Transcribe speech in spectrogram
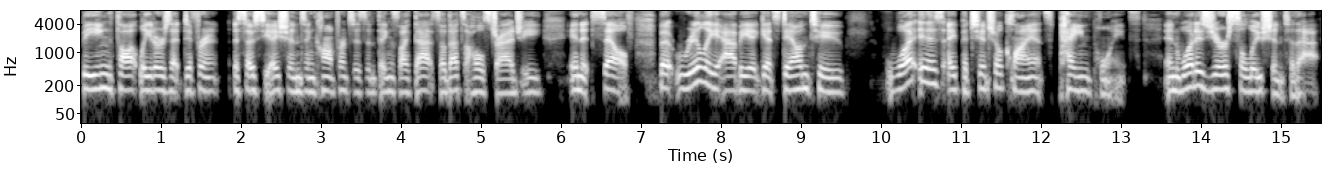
being thought leaders at different associations and conferences and things like that. So that's a whole strategy in itself. But really, Abbie, it gets down to what is a potential client's pain points and what is your solution to that?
